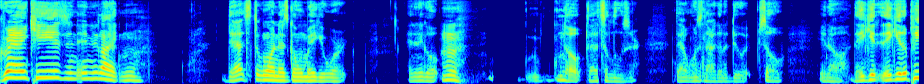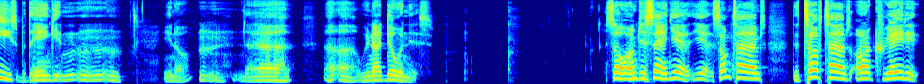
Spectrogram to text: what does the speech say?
grandkids, and, and they're like, mm, that's the one that's gonna make it work. And they go, mm, nope, that's a loser. That one's not gonna do it. So, you know, they get they get a piece, but they ain't getting, mm, mm, you know, nah, uh-uh, we're not doing this. So I'm just saying, yeah, yeah. Sometimes the tough times aren't created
